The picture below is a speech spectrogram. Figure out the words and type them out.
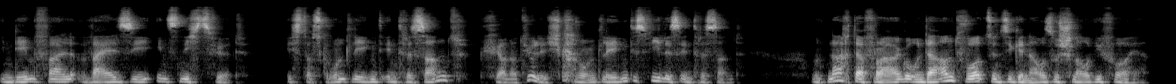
in dem Fall, weil sie ins Nichts führt. Ist das grundlegend interessant? Ja, natürlich. Grundlegend ist vieles interessant. Und nach der Frage und der Antwort sind Sie genauso schlau wie vorher.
